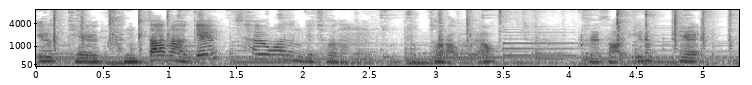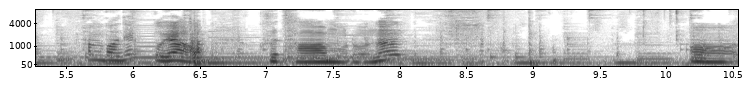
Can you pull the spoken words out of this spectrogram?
이렇게 간단하게 사용하는 게 저는 좀 좋더라고요. 그래서 이렇게 한 번 했고요. 그 다음으로는 어,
